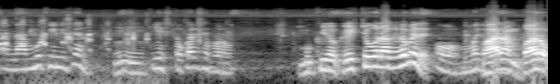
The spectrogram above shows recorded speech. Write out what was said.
આ ના મૂકીની છે ને કેસ તો કરશે પરો મૂકીનો કેસ કેવો લાગે ખબર છે? ભારામ ભારો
